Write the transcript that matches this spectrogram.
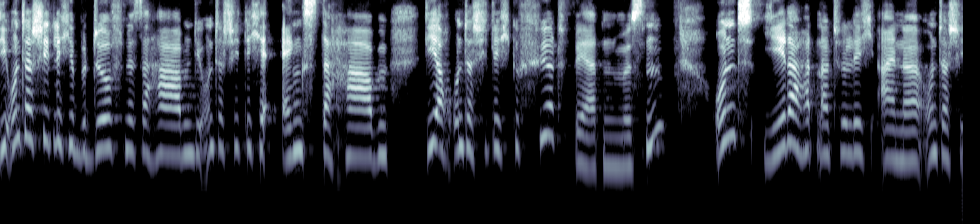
die unterschiedliche Bedürfnisse haben, die unterschiedliche Ängste haben, die auch unterschiedlich geführt werden müssen. Und jeder hat natürlich eine unterschiedliche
